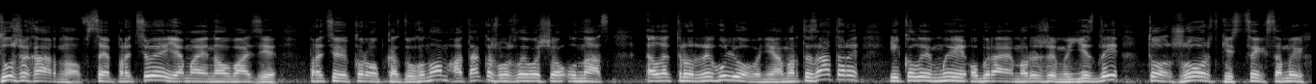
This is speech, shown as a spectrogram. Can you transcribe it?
Дуже гарно все працює. Я маю на увазі, працює коробка з двигуном, а також важливо, що у нас електрорегульовані амортизатори. І коли ми обираємо режими їзди, то жорсткість цих самих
